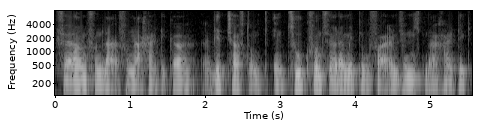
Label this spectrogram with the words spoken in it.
Förderung von, von nachhaltiger Wirtschaft und Entzug von Fördermitteln, vor allem für nicht nachhaltig,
